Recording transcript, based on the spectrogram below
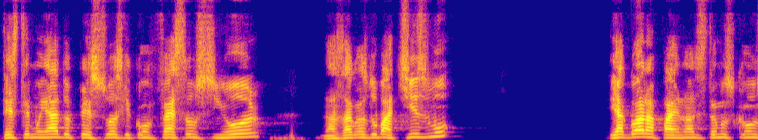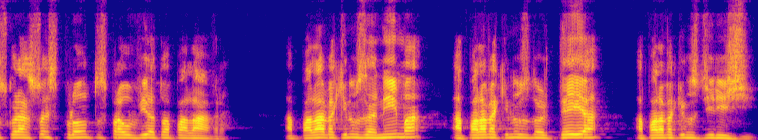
testemunhado pessoas que confessam o Senhor nas águas do batismo. E agora, Pai, nós estamos com os corações prontos para ouvir a tua palavra. A palavra que nos anima, a palavra que nos norteia, a palavra que nos dirige.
